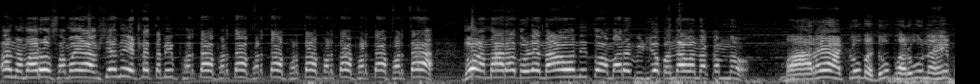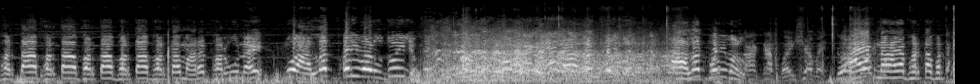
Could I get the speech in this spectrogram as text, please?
અને અમારો સમય આવશે ને એટલે તમે ફરતા ફરતા ફરતા ફરતા ફરતા ફરતા ફરતા. જો અમારા જોડે ના આવો ને તો અમારે વીડિયો બનાવવા નકમ નો મારે આટલું બધું ફરવું નહીં. ફરતા ફરતા ફરતા ફરતા ફરતા મારે ફરવું નહીં. હું હાલત ફરી વળું. જોઈ લો હાલત ફરી વળું. હાલત ફરી વળું કાકા પૈસા આ એક ના ફરતા ફરતા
